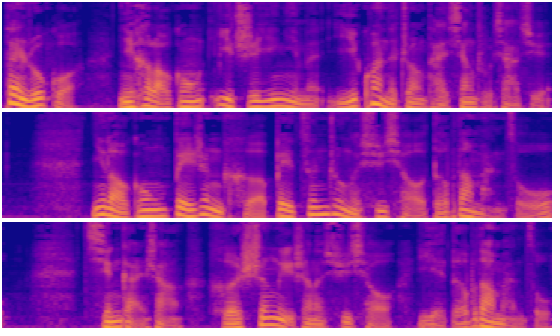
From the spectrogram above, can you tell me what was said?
但如果你和老公一直以你们一贯的状态相处下去，你老公被认可、被尊重的需求得不到满足，情感上和生理上的需求也得不到满足，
